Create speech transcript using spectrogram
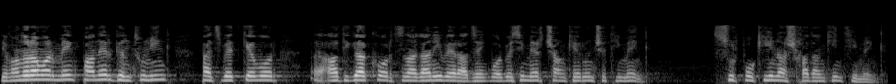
Եվ անորամար մենք բաներ գտնունենք, բայց պետք է որ ադիգա կորցնագանի վերածենք, որովհետեւ մեր չանքերուն չթիմենք։ Սուրբ ոգին աշխատանքին թիմենք։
